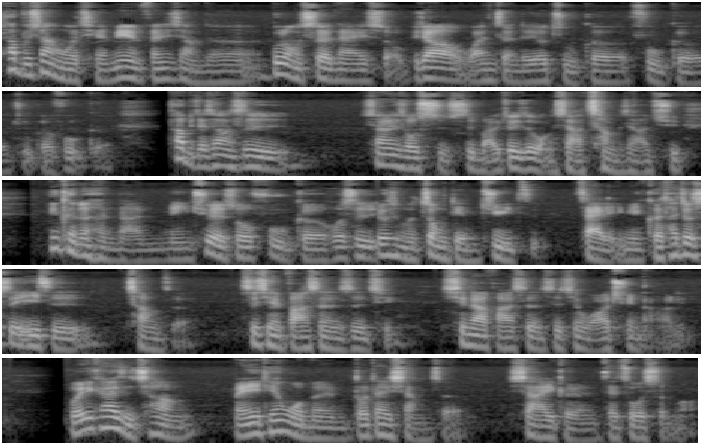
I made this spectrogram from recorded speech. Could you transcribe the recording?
它不像我前面分享的乌龙社那一首比较完整的有主歌、副歌、主歌、副歌，它比较像是像一首史诗吧，就一直往下唱下去。你可能很难明确说副歌或是有什么重点句子在里面，可它就是一直唱着之前发生的事情，现在发生的事情，我要去哪里？我一开始唱，每一天我们都在想着下一个人在做什么。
